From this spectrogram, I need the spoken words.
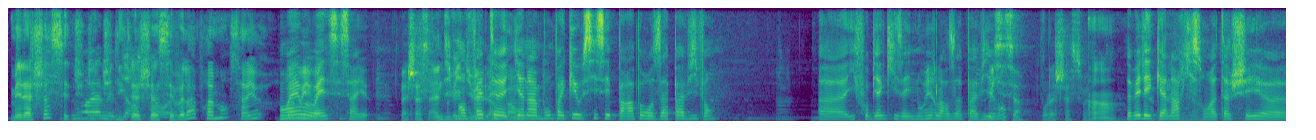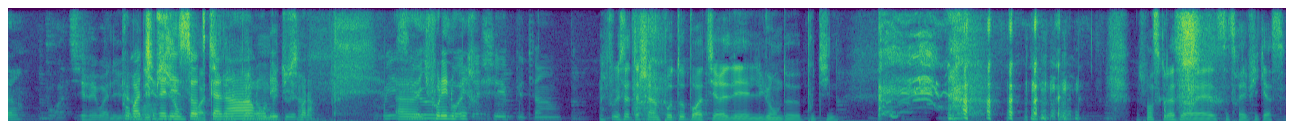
Mais la chasse, tu, Ouais, dis- tu que la chasse, ouais. valable, vraiment? Sérieux? Ouais, Oui, ouais, oui, ouais, oui. c'est sérieux. La chasse individuelle. En fait, hein, euh, il y en a un bon paquet aussi, c'est par rapport aux appâts vivants. Euh, il faut bien qu'ils aillent nourrir leurs appâts Oui, vivants. c'est ça, pour la chasse. Ouais. Ah. Vous savez, les canards qui sont attachés euh, Pour attirer, ouais, les, pour attirer pigeons, les pour autres attirer canards ou les voilà. Euh, il faut les nourrir. attacher, putain. Il faut s'attacher à un poteau pour attirer les lions de Poutine. Je pense que là, ça serait, ça serait efficace.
